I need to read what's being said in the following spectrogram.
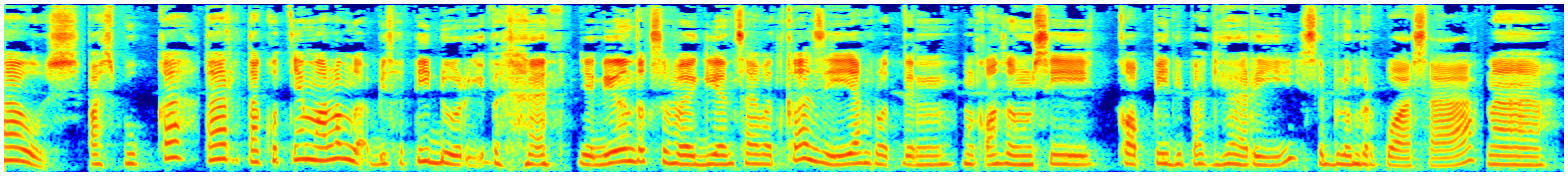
haus, pas buka ntar takutnya malah nggak bisa tidur gitu kan. Jadi untuk sebagian sahabat kozi yang rutin mengkonsumsi kopi di pagi hari sebelum berpuasa, nah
